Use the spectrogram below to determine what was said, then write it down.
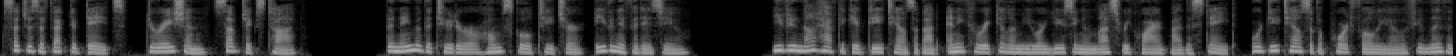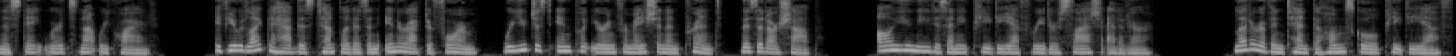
such as effective dates, duration, subjects taught, the name of the tutor or homeschool teacher, even if it is you. You do not have to give details about any curriculum you are using unless required by the state, or details of a portfolio if you live in a state where it's not required. If you would like to have this template as an interactive form, where you just input your information and print, visit our shop. All you need is any PDF reader slash editor. Letter of Intent to Homeschool PDF.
